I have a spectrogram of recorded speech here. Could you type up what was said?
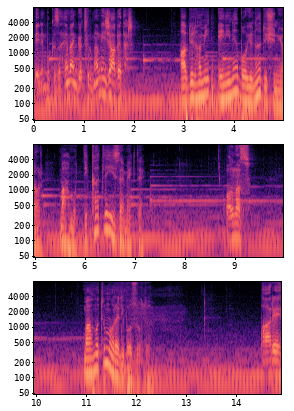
Benim bu kızı hemen götürmem icap eder. Abdülhamit enine boyuna düşünüyor. Mahmut dikkatle izlemekte. Olmaz. Mahmut'un morali bozuldu. Bari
